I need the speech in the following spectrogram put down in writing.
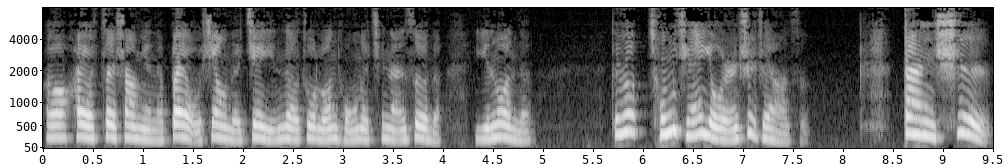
啊，还有在上面的拜偶像的、奸淫的、做娈童的、青蓝色的、淫乱的。他说：“从前有人是这样子，但是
